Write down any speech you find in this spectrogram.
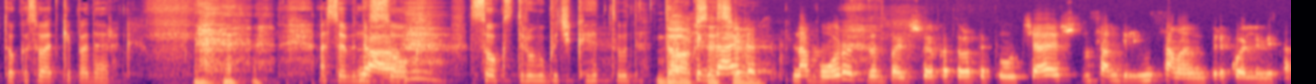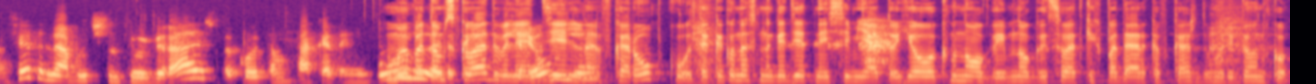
Только сладкий подарок. Особенно сок. Сок с трубочкой оттуда. Да, Всегда кстати. этот набор этот большой, который ты получаешь, на самом деле не самыми прикольными конфетами. Обычно ты выбираешь такой там, так, это не буду. Мы потом складывали отдельно в коробку, так как у нас многодетная семья, то елок много и много сладких подарков каждому ребенку.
